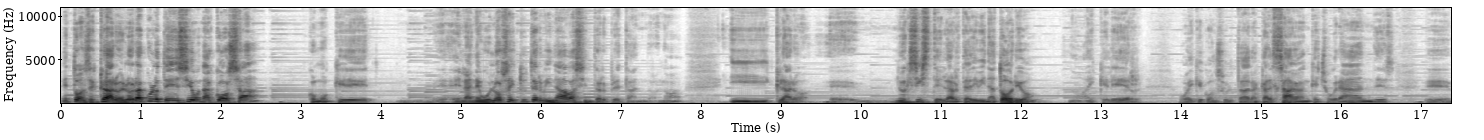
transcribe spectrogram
Entonces, claro, el oráculo te decía una cosa como que en la nebulosa y tú terminabas interpretando. ¿no? Y claro, eh, no existe el arte adivinatorio, ¿no? hay que leer o hay que consultar a Carl que ha hecho grandes eh,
